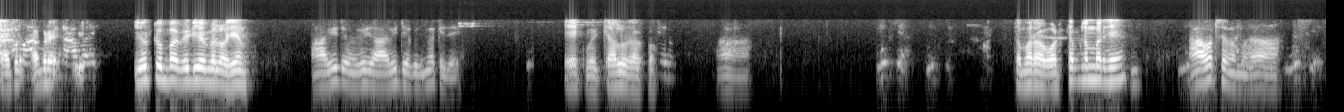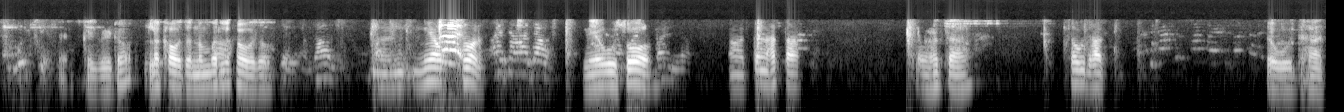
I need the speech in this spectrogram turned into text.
આપણે આપણે યુટ્યુબમાં વીડિયો મેલો છે એમ? હા વીડિયો વીડિયો હા વીડિયો કીધું. મૂકી દે એક મિનિટ ચાલુ રાખો. હા હા. તમારો વોટ્સએપ નંબર છે? હા વોટ્સએપ નંબર હા. હા એક જ મિનિટ હો. લખાવો તો નંબર લખાવો તો. નેવું સોળ. નેવું સો હા ત્રણ હતા. હતા? ચૌદ હાથ. ચૌદ હાથ.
